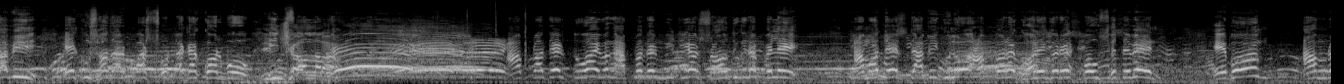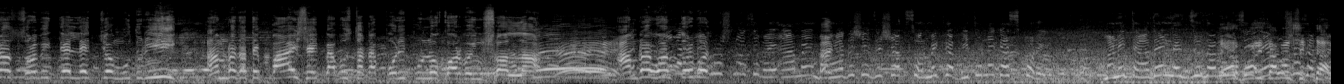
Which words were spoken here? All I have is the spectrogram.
দাবি একুশ হাজার পাঁচশো টাকা করব। ইনশাল্লাহ। আপনাদের দোয়া এবং আপনাদের মিডিয়ার সহযোগিতা পেলে আমাদের দাবিগুলো আপনারা ঘরে ঘরে পৌঁছে দেবেন। এবং আমরা শ্রমিকদের ন্যায্য মুদুরি। আমরা যাতে পাই সেই ব্যবস্থাটা পরিপূর্ণ করব ইনশাল্লাহ আমরা অন্তর্বর্তী প্রশ্ন আছে ভাই আমি বাংলাদেশে যেসব শ্রমিকরা বেতনে কাজ করে মানে তাদের ন্যায্য দাবি এর জামাল শিকদার।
